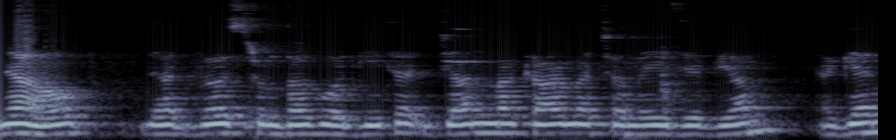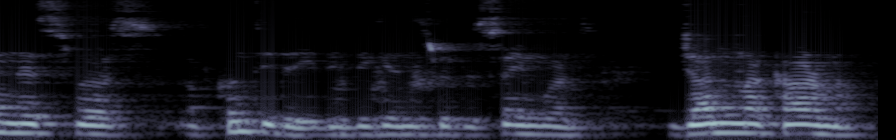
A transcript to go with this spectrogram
now, that verse from Bhagavad Gita, Janma Karma Divyam, again this verse of Kunti Devi begins with the same words, Janma Karma.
